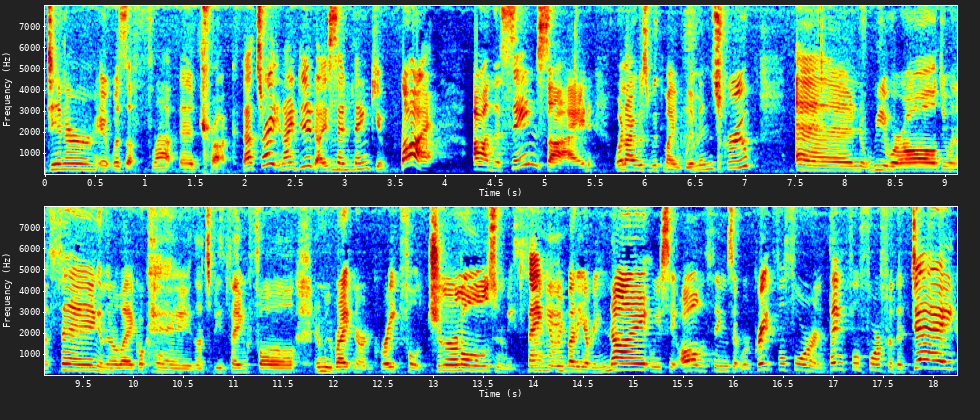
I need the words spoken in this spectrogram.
dinner. It was a flatbed truck. That's right. And I did. I said Mm-hmm. thank you. But on the same side, when I was with my women's group, and we were all doing a thing, and they're like, okay, let's be thankful. And we write in our grateful journals, and we thank Mm-hmm. everybody every night, and we say all the things that we're grateful for and thankful for for the day.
